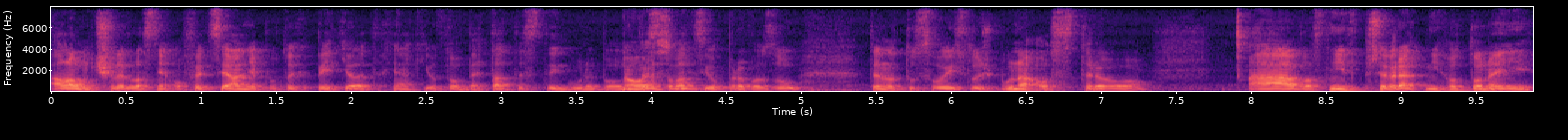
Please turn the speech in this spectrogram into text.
A launchili vlastně oficiálně po těch pěti letech nějakého toho beta testingu nebo no, testovacího provozu ten, tu svoji službu na ostro a vlastně nic převratného to není.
